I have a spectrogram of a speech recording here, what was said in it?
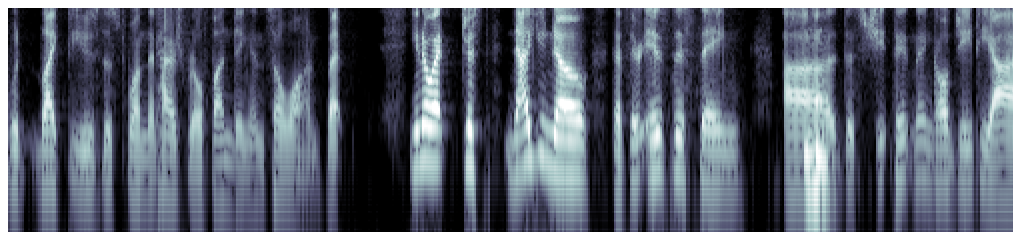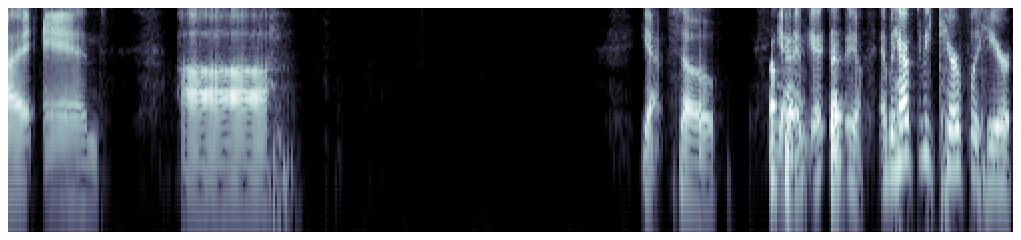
would like to use this one that has real funding and so on. But you know what? Just now you know that there is this thing, uh, this G- thing called GTI, and uh, yeah. So Yeah, Okay. and, and- you know, and we have to be careful here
